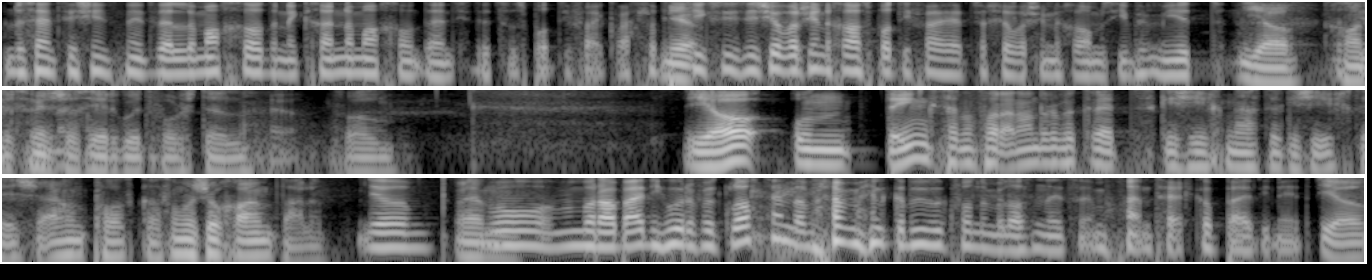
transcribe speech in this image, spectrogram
Und das haben sie scheinbar nicht wollen machen oder nicht können machen und dann haben sie dann zu Spotify gewechselt. Ja. Beziehungsweise ist ja wahrscheinlich auch Spotify hat sich ja wahrscheinlich auch um sie bemüht. Ja, kann ich mir schon sehr gut vorstellen. Ja. Voll. Ja, und Dings haben wir vorher auch darüber geredet, das Geschichten aus der Geschichte ist auch ein Podcast, den man schon kann empfehlen Ja, Ähm, wo, wo wir auch beide Huren viel gelassen haben, aber wir haben gerade herausgefunden, wir lassen jetzt im Moment gerade beide nicht. Ja,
